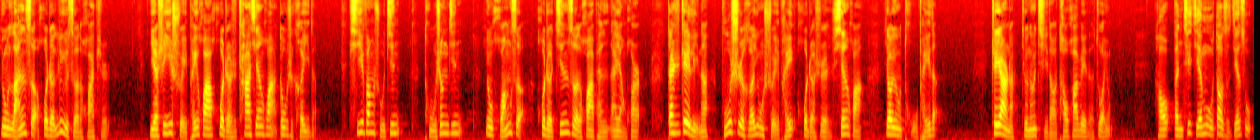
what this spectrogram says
用蓝色或者绿色的花瓶儿。也是以水培花或者是插鲜花都是可以的。西方属金，土生金，用黄色或者金色的花盆来养花儿但是这里呢不适合用水培或者是鲜花，要用土培的，这样呢就能起到桃花位的作用。好，本期节目到此结束。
